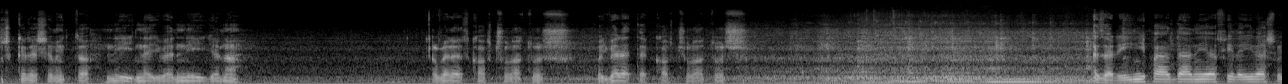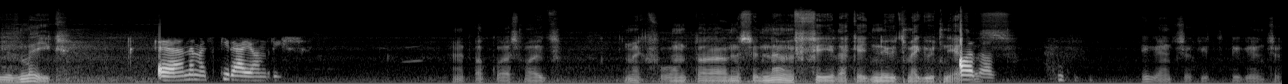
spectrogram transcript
és keresem itt a 444-en a, a veled kapcsolatos, vagy veletek kapcsolatos. Ez a Rényi Pál Dániel féle írás, vagy ez melyik? Eh, Nem, ez Király Andris. Hát akkor azt majd meg fogom találni, és hogy nem félek egy nőt megütni. Ez Azaz. Igen, csak itt, igen, csak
